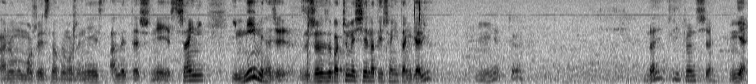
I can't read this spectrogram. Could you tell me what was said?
A no może jest nowy, może nie jest, ale też nie jest shiny. I miejmy nadzieję, że zobaczymy się na tej shiny Tangeli. Nie, to... Daj kliknąć się. Nie.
